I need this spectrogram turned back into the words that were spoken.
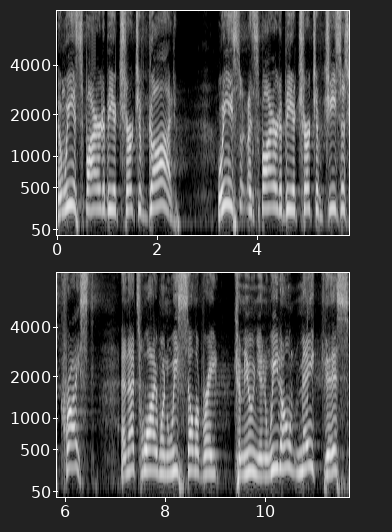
And we aspire to be a church of God. We aspire to be a church of Jesus Christ. And that's why when we celebrate communion, we don't make this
